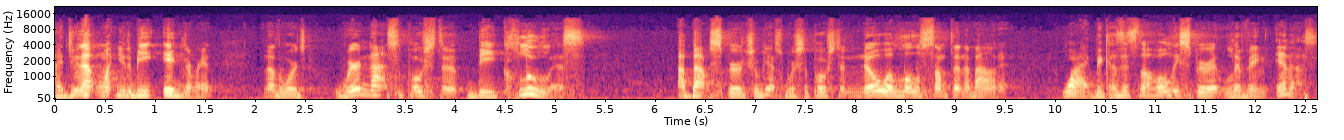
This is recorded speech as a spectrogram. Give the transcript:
I do not want you to be ignorant. In other words, we're not supposed to be clueless about spiritual gifts. We're supposed to know a little something about it. Why? Because it's the Holy Spirit living in us.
